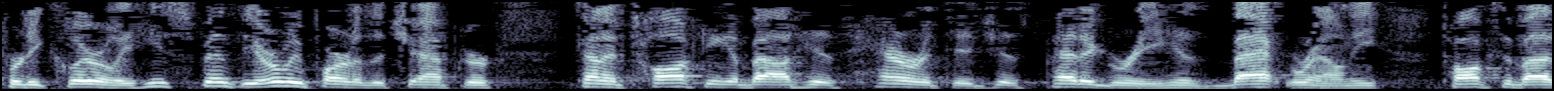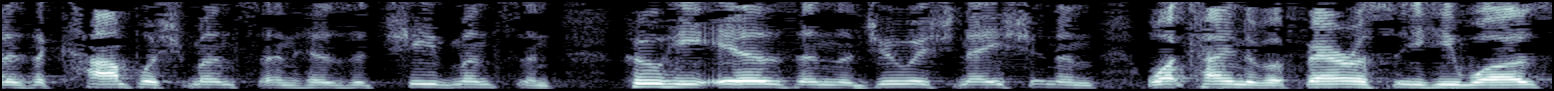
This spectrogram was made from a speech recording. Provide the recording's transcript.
pretty clearly. He spent the early part of the chapter kind of talking about his heritage, his pedigree, his background. He talks about his accomplishments and his achievements and who he is in the Jewish nation and what kind of a Pharisee he was.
